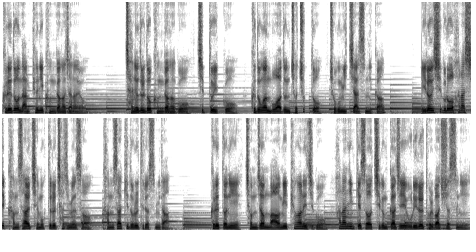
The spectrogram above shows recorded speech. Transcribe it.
그래도 남편이 건강하잖아요. 자녀들도 건강하고 집도 있고 그동안 모아둔 저축도 조금 있지 않습니까? 이런 식으로 하나씩 감사할 제목들을 찾으면서 감사 기도를 드렸습니다. 그랬더니 점점 마음이 평안해지고 하나님께서 지금까지 우리를 돌봐주셨으니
